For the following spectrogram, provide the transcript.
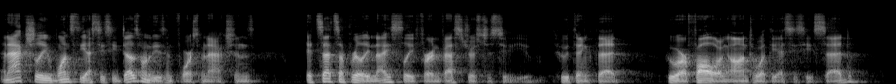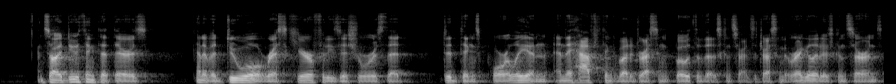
and actually, once the SEC does one of these enforcement actions, it sets up really nicely for investors to sue you who think that who are following on to what the SEC said. And so I do think that there's kind of a dual risk here for these issuers that did things poorly and, and they have to think about addressing both of those concerns addressing the regulators concerns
